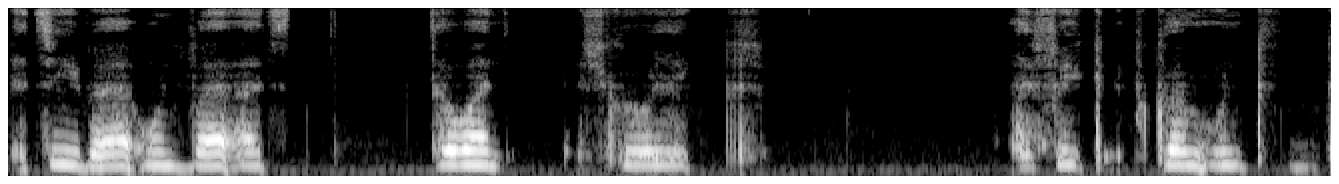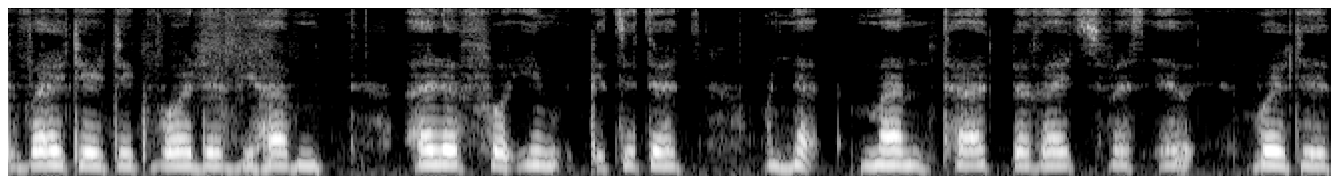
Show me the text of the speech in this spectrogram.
erziehbar und war als dauernd schuldig Afrik bekommen und gewalttätig wurde. Wir haben alle vor ihm gezittert und man tat bereits, was er wollte,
